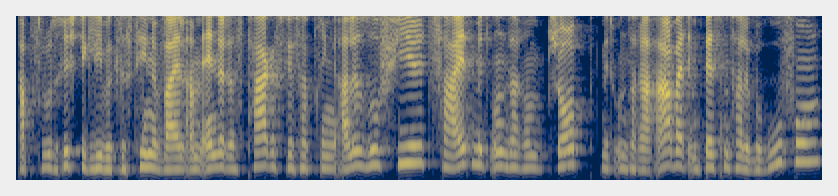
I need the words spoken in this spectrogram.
Absolut richtig, liebe Christine, weil am Ende des Tages wir verbringen alle so viel Zeit mit unserem Job, mit unserer Arbeit, im besten Falle Berufung.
